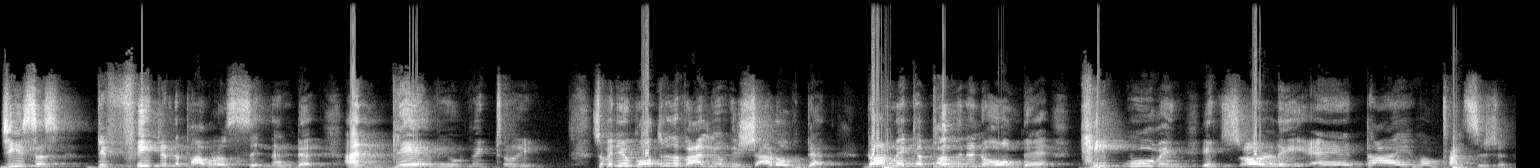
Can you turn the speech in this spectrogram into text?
Jesus defeated the power of sin and death and gave you victory. So when you go through the valley of the shadow of death, don't make a permanent home there. Keep moving. It's only a time of transition.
